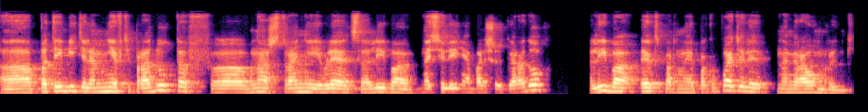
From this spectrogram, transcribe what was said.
А, потребителем нефтепродуктов э, в нашей стране является либо население больших городов, либо экспортные покупатели на мировом рынке.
